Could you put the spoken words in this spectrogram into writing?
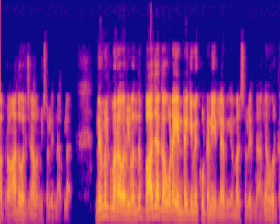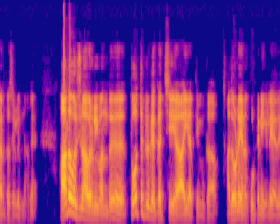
அப்புறம் ஆதவர்ஜுனா அவர்கள் சொல்லியிருந்தாப்புல. நிர்மல்குமார் அவர்கள் வந்து பாஜகவோட என்றைக்குமே கூட்டணி இல்லை அப்படிங்கிற மாதிரி சொல்லியிருந்தாங்க ஒரு கருத்தை சொல்லியிருந்தாங்க. ஆதவர்ஜுனா அவர்கள் வந்து தோத்துட்டு இருக்க கட்சி அஇஅதிமுக அதோட எனக்கு கூட்டணி கிடையாது.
